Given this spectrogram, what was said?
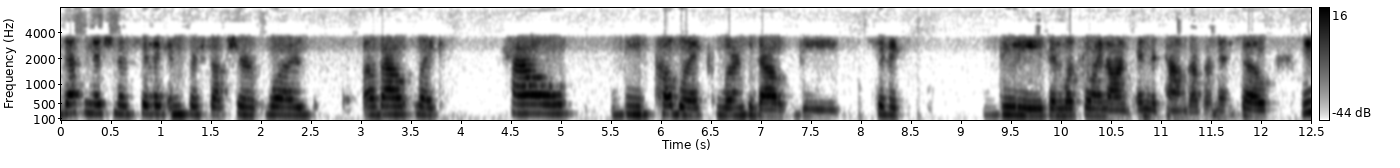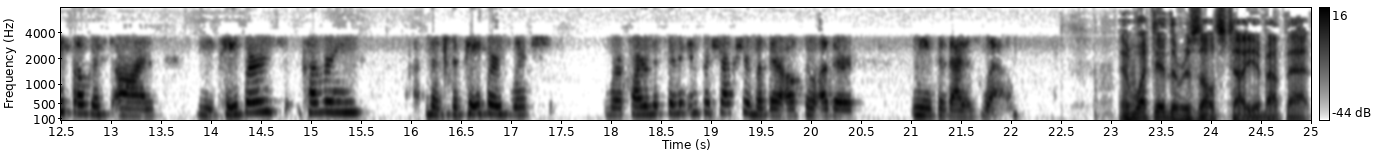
definition of civic infrastructure was about like how the public learns about the civic duties and what's going on in the town government. So we focused on the papers covering the, the papers which were part of the civic infrastructure, but there are also other means of that as well. And what did the results tell you about that?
